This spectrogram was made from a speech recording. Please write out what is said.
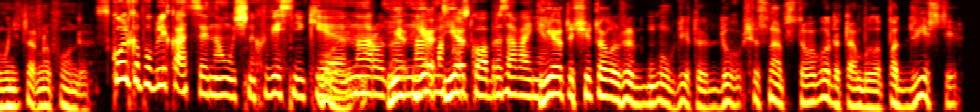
гуманитарного фонда. Сколько публикаций научных в Вестнике Ой, народного я- на- я- московского образования? Я это считал уже ну, где-то до шестнадцатого года, там было под 200,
